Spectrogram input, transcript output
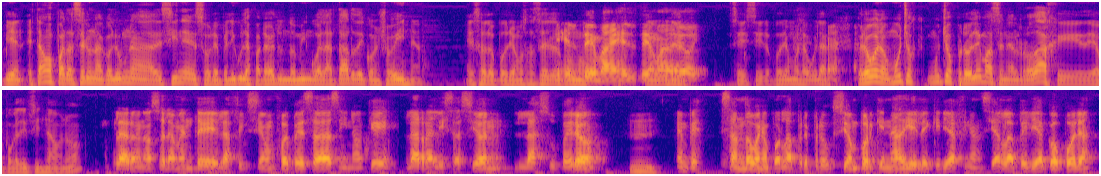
Bien, estamos para hacer una columna de cine sobre películas para ver un domingo a la tarde con llovizna. Eso lo podríamos hacer. Es el tema, es el tema de hoy. Sí, sí, lo podríamos laburar. Pero bueno, muchos, muchos problemas en el rodaje de Apocalipsis Now, ¿no? Claro, no solamente la ficción fue pesada, sino que la realización la superó. Mm, Empezando, bueno, por la preproducción, porque nadie le quería financiar la peli a Coppola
